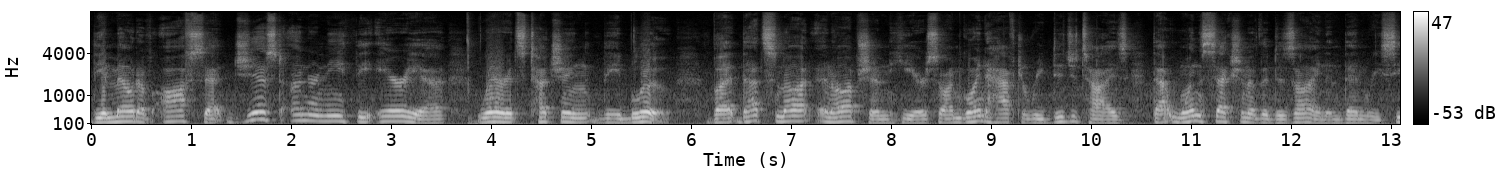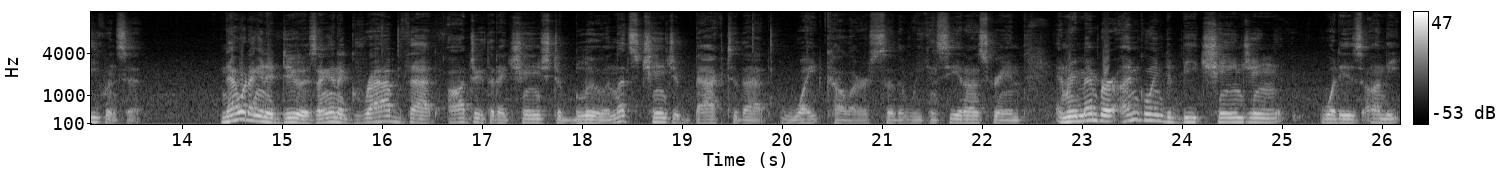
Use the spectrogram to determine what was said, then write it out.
the amount of offset just underneath the area where it's touching the blue. But that's not an option here. So I'm going to have to redigitize that one section of the design and then resequence it. Now what I'm going to do is I'm going to grab that object that I changed to blue and let's change it back to that white color so that we can see it on screen. And remember I'm going to be changing what is on the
